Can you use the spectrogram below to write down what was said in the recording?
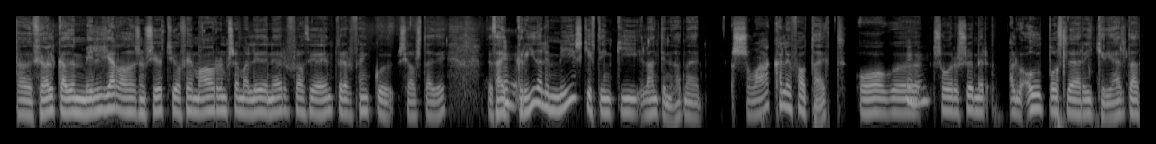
Það er fjölgað um miljard á þessum 75 árum sem að liðin er frá því að endverjar fengu sjálfstæði. Það er mm -hmm. gríðaleg mískipting í landinu, þarna er svakaleg fátækt og mm -hmm. svo eru sömur alveg óbóðslega ríkir. Ég held að,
